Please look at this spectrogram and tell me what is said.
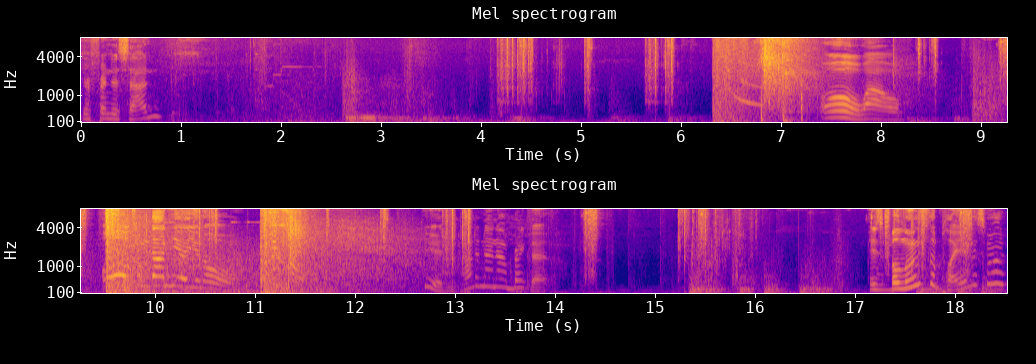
Your friend is sad? Oh, wow. Oh, come down here, you know. Dude, how did I not break that? Is balloons the play in this mode?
